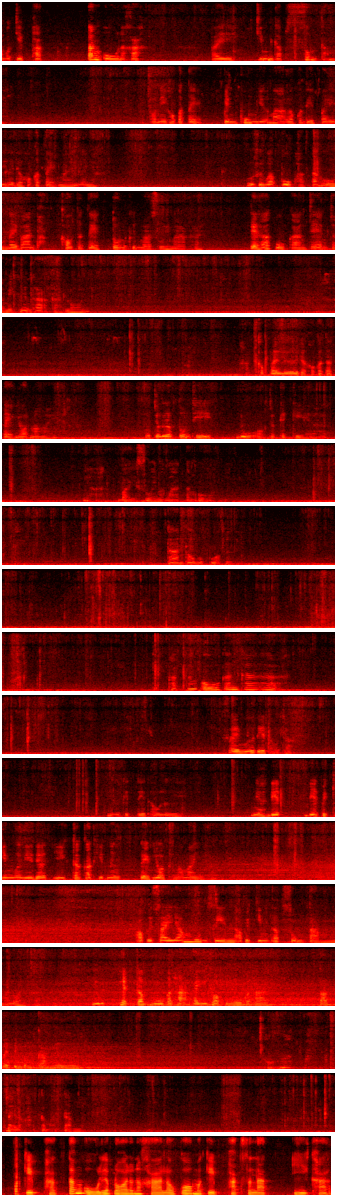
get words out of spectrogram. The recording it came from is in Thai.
เรามาเก็บผักตั้งโอนะคะ ไปกินกับส้มตำตอนนี้เขาก็แตกเป็นพุ่มเยอะมาก เราก็เด็ดไปเรื่อยเดี๋ยวเขาก็แตกมาเรื่อยเนี่ยรู้สึกว่าปลูกผักตั้งโอในบ้านผักเขาจะแตกต้นขึ้นมาสวยมากค่ะ แต่ถ้าปลูกกลางแจ้งจะไม่ขึ้นถ้าอากาศร้อน หักเข้า ไปเลยเดี๋ยวเขาก็จะแตกยอดมาใหม่เราจะเลือกต้นที่ดูออกจากแก่ๆนะคะนี่ค่ะใบสวยมากๆตั้งโอการก็อวบๆเลยผักตั้งโอกันค่ะ ส่มือเด็ดเอาจ้ะมือเด็ดเด็ดเอาเลย เนี่ยเด็ดเด็ดไปกินมือนี้เดี๋ยวอีกสักอาทิตย์หนึ่งแตกยอดขึ้นมาใหม่ค่ะ เอาไปใส่ย้ำบุญศีลเอาไปกินกับส้มตำอร่อยค่ะหรือเผ็ดกับหมูกระทะใครที่ชอบกินหมูกระทะตัดไปเป็นกำกำเนี่ยเลยหอมมาก ได้แล้วค่ะกำลังดำ เก็บผักตั้งโอเรียบร้อยแล้วนะคะ เราก็มาเก็บผักสลัดอีกค่ะ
